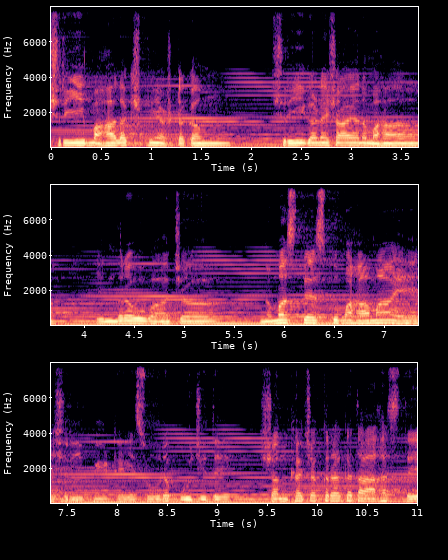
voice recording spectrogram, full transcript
श्रीमहालक्ष्मी अष्टकं श्रीगणेशाय नमः इन्द्र उवाच नमस्तेऽस्तु महामाये श्रीपीठे सूरपूजिते शङ्खचक्रकथाहस्ते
